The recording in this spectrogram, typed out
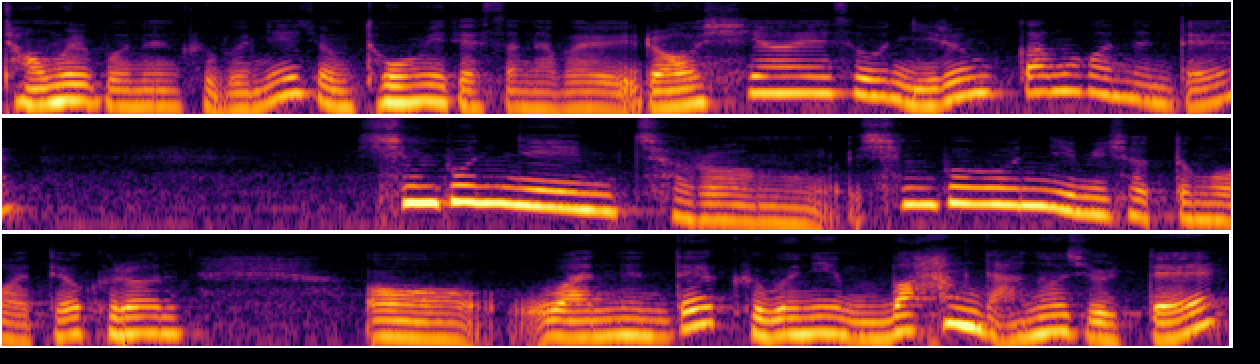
점을 보는 그분이 좀 도움이 됐었나 봐요. 러시아에서 온 이름 까먹었는데 신부님처럼 신부님이셨던 것 같아요. 그런 어, 왔는데 그분이 막 나눠줄 때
